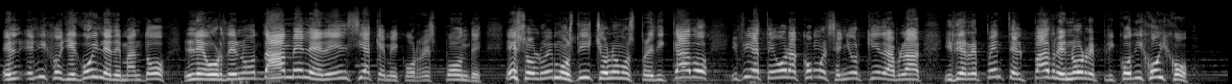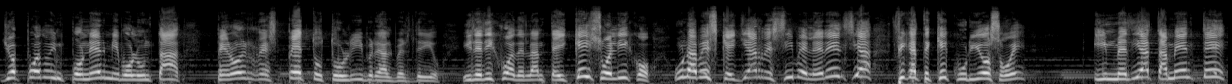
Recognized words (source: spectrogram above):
El, el, hijo llegó y le demandó, le ordenó, dame la herencia que me corresponde. Eso lo hemos dicho, lo hemos predicado. Y fíjate ahora cómo el Señor quiere hablar. Y de repente el padre no replicó, dijo, hijo, yo puedo imponer mi voluntad, pero hoy respeto tu libre albedrío. Y le dijo adelante, ¿y qué hizo el hijo? Una vez que ya recibe la herencia, fíjate qué curioso, ¿eh? Inmediatamente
